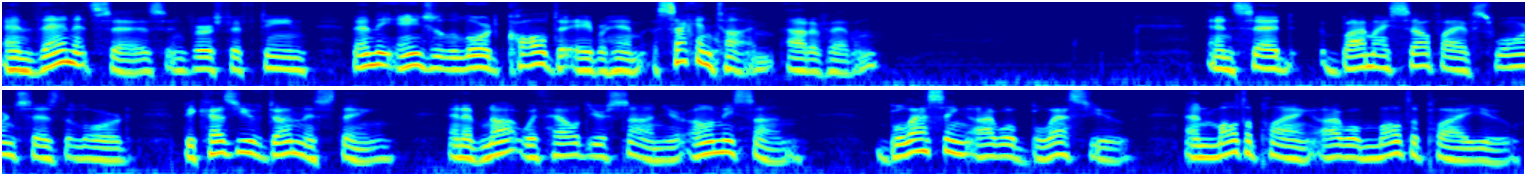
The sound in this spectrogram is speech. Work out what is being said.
And then it says in verse 15 Then the angel of the Lord called to Abraham a second time out of heaven and said, By myself I have sworn, says the Lord, because you've done this thing, and have not withheld your Son, your only Son. Blessing I will bless you, and multiplying I will multiply you,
